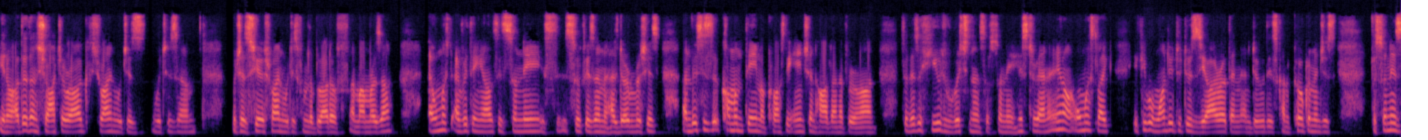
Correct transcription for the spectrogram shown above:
you know, other than Shah Chirag shrine, which is which is um, which is Shia shrine, which is from the blood of Imam Raza, almost everything else is Sunni, is Sufism, has dervishes, and this is a common theme across the ancient heartland of Iran. So there's a huge richness of Sunni history, and you know, almost like if people wanted to do ziyarat and, and do these kind of pilgrimages for Sunnis,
